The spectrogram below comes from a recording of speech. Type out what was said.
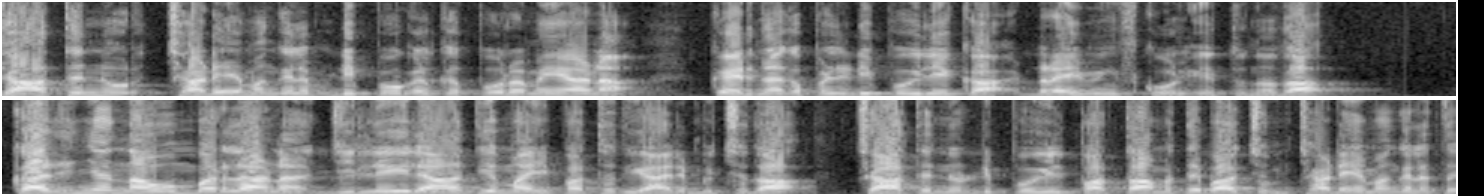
ചാത്തന്നൂർ ചടയമംഗലം ഡിപ്പോകൾക്ക് പുറമെയാണ് കരുനാഗപ്പള്ളി ഡിപ്പോയിലേക്ക് ഡ്രൈവിംഗ് സ്കൂൾ എത്തുന്നത്. കഴിഞ്ഞ നവംബറിലാണ് ജില്ലയിൽ ആദ്യമായി പദ്ധതി ആരംഭിച്ചത്. ചാത്തന്നൂർ ഡിപ്പോയിൽ പത്താമത്തെ ബാച്ചും ചടയമംഗലത്ത്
